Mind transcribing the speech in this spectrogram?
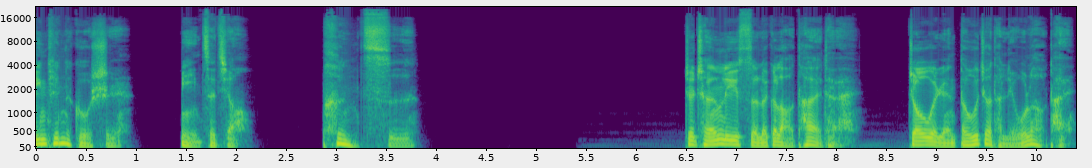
今天的故事名字叫《碰瓷》。这城里死了个老太太，周围人都叫她刘老太。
